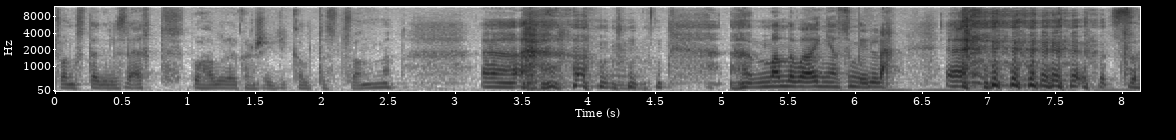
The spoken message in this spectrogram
tvangssterilisert. Da hadde det kanskje ikke kaltes tvang, men mm. Men det var ingen som ville. så,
